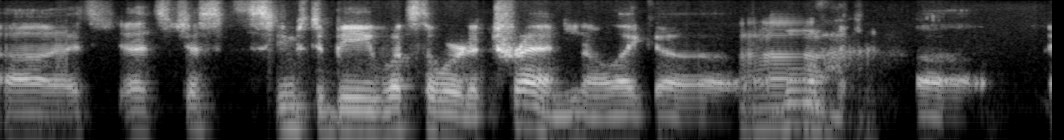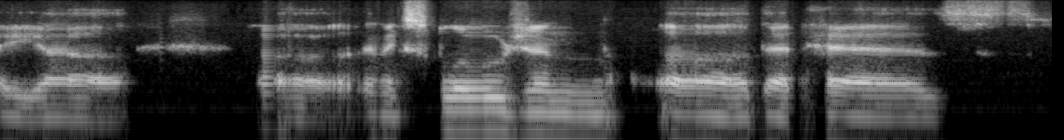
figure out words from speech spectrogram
Uh, it's it's just seems to be what's the word a trend, you know, like a, a Uh. movement, uh, a uh, an explosion uh, that has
